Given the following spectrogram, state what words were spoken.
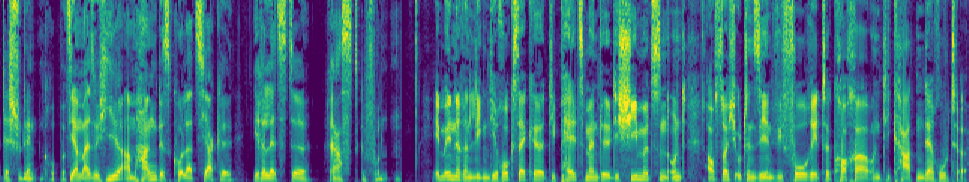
der Studentengruppe. Sie haben also hier am Hang des Kolatsjakel ihre letzte Rast gefunden. Im Inneren liegen die Rucksäcke, die Pelzmäntel, die Skimützen und auch solche Utensilien wie Vorräte, Kocher und die Karten der Route.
